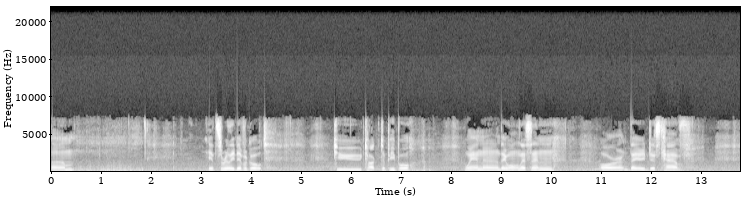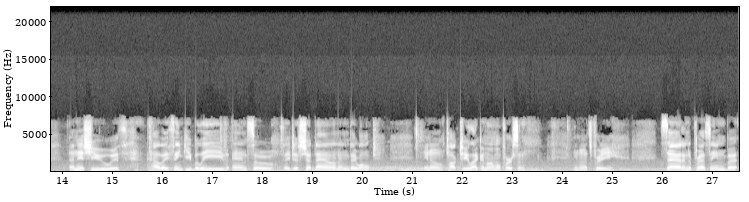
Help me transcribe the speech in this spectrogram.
um, it's really difficult to talk to people when uh, they won't listen or they just have an issue with how they think you believe and so they just shut down and they won't you know talk to you like a normal person. You know it's pretty sad and depressing but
